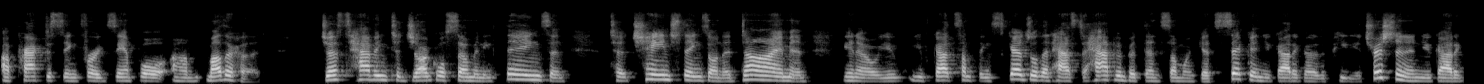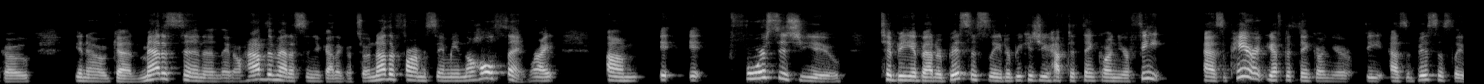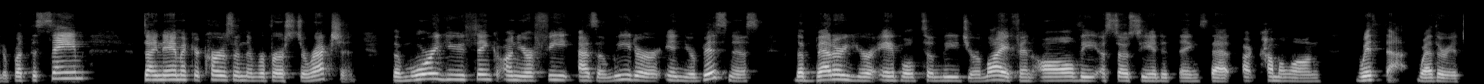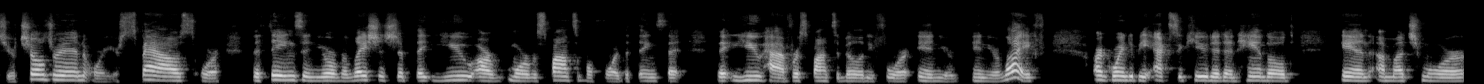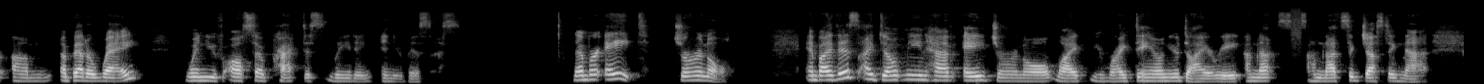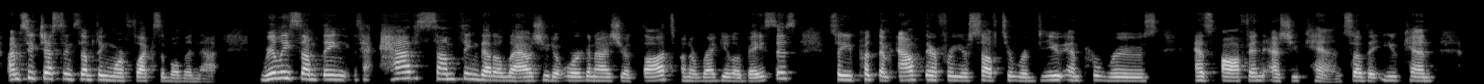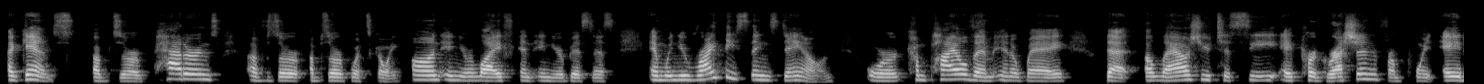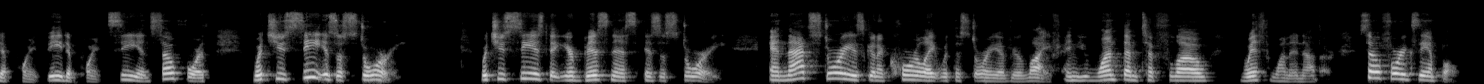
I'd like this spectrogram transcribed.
uh, practicing for example um, motherhood. Just having to juggle so many things and to change things on a dime and you know you you've got something scheduled that has to happen but then someone gets sick and you got to go to the pediatrician and you got to go you know get medicine and they don't have the medicine you got to go to another pharmacy. I mean the whole thing right? Um, it, it forces you to be a better business leader because you have to think on your feet as a parent you have to think on your feet as a business leader. But the same dynamic occurs in the reverse direction. The more you think on your feet as a leader in your business the better you're able to lead your life and all the associated things that uh, come along with that, whether it's your children or your spouse or the things in your relationship that you are more responsible for, the things that that you have responsibility for in your in your life are going to be executed and handled in a much more um, a better way when you've also practiced leading in your business. Number eight, journal. And by this, I don't mean have a journal like you write down your diary. I'm not, I'm not suggesting that. I'm suggesting something more flexible than that. Really something, have something that allows you to organize your thoughts on a regular basis. So you put them out there for yourself to review and peruse as often as you can so that you can, again, observe patterns, observe, observe what's going on in your life and in your business. And when you write these things down or compile them in a way that allows you to see a progression from point A to point B to point C and so forth, what you see is a story. What you see is that your business is a story. And that story is going to correlate with the story of your life. And you want them to flow with one another. So, for example,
